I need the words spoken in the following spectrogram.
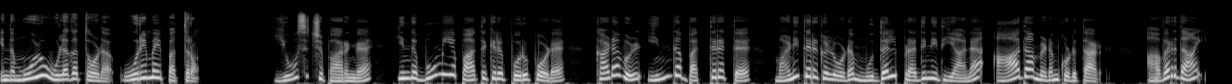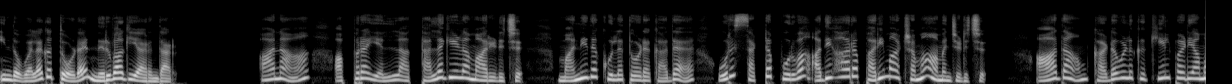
இந்த முழு உலகத்தோட உரிமை பத்திரம். யோசிச்சு பாருங்க. இந்த பூமிய பாத்துக்கிற பொறுப்போட கடவுள் இந்த பத்திரத்தை மனிதர்களோட முதல் பிரதிநிதியான ஆதாமிடம் கொடுத்தார். அவர்தான் இந்த உலகத்தோட நிர்வாகியா இருந்தார். ஆனா அப்புறம் எல்லா தலகீழ மாறிடுச்சு. மனித குலத்தோட கதை ஒரு சட்டப்பூர்வ அதிகார பரிமாற்றமா அமைஞ்சிடுச்சு. ஆதாம் கடவுளுக்கு கீழ்ப்படியாம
